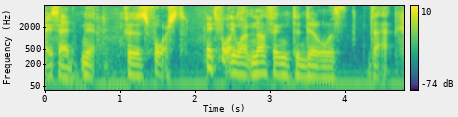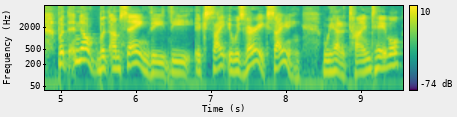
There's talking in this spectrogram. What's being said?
I said. Yeah, because it's forced. it's forced. You want nothing to do with that. But no, but I'm saying the the excite. It was very exciting. We had a timetable.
